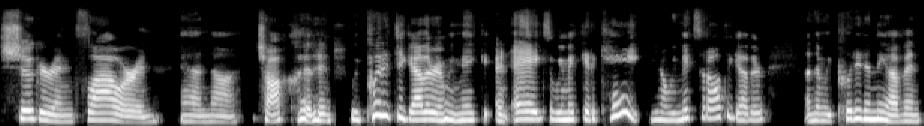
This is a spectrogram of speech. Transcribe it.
sugar and flour and, and, uh, chocolate and we put it together and we make an egg. So we make it a cake. You know, we mix it all together and then we put it in the oven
